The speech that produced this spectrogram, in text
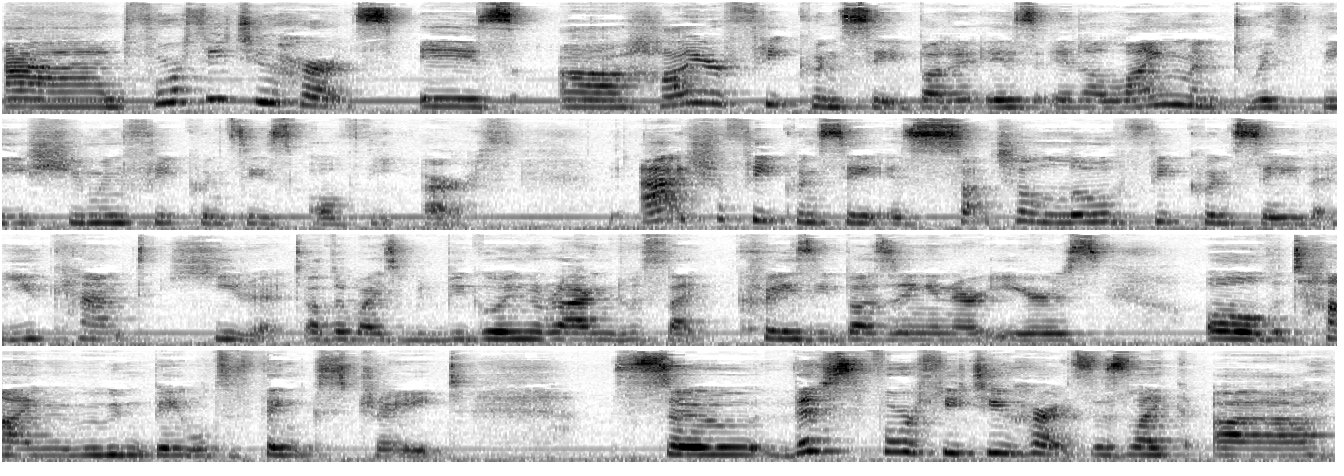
And 432 hertz is a higher frequency, but it is in alignment with the Schumann frequencies of the Earth. The actual frequency is such a low frequency that you can't hear it. Otherwise, we'd be going around with like crazy buzzing in our ears all the time and we wouldn't be able to think straight. So, this 432 hertz is like a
